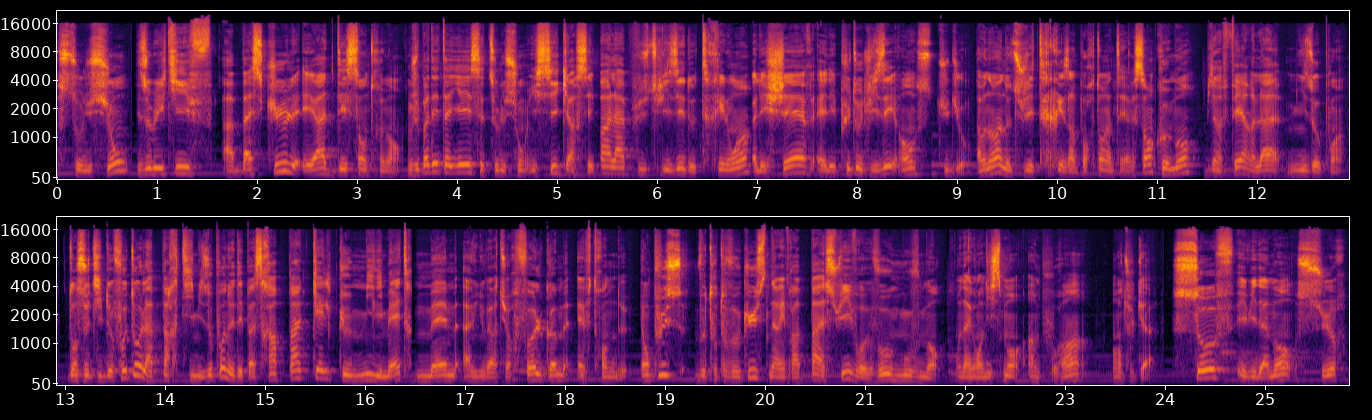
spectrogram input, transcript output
solution, les objectifs à bascule et à décentrement. Donc, je vais pas détailler cette solution ici car c'est pas la plus utilisée de très loin. Elle est chère, elle est plutôt utilisée en studio. Ah, maintenant, un autre sujet très important, intéressant, comment bien faire la mise au point. Dans ce type de photo, la partie mise au point ne dépassera pas quelques millimètres, même à une ouverture folle comme f32. Et en plus, votre autofocus n'arrivera pas à suivre vos mouvements en agrandissement un pour un en tout cas. Sauf évidemment sur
